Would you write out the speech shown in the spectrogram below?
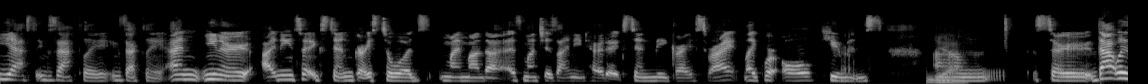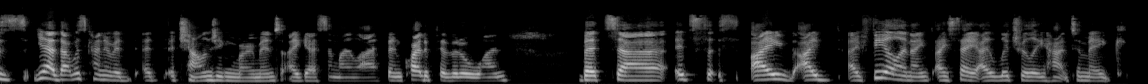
Yes, exactly, exactly. And you know, I need to extend grace towards my mother as much as I need her to extend me grace, right? Like we're all humans. Yeah. Um so that was yeah, that was kind of a, a, a challenging moment, I guess, in my life and quite a pivotal one. But uh it's I I I feel and I, I say I literally had to make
